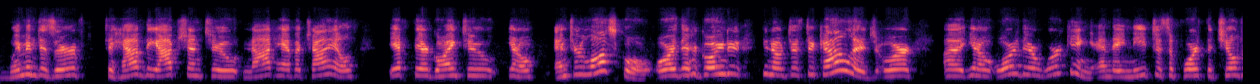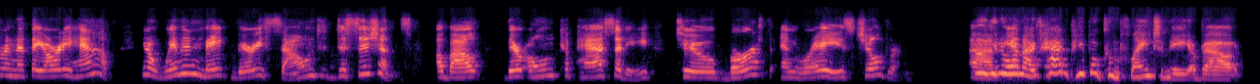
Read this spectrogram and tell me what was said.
women deserve to have the option to not have a child if they're going to, you know, enter law school or they're going to, you know, just to college or, uh, you know, or they're working and they need to support the children that they already have you know, women make very sound decisions about their own capacity to birth and raise children. Well, you know, um, and, and I've had people complain to me about,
